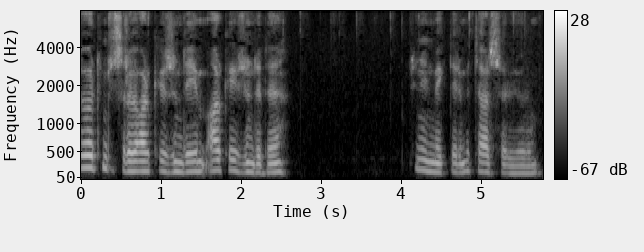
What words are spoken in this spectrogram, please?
Dördüncü sıra ve arka yüzündeyim. Arka yüzünde de bütün ilmeklerimi ters örüyorum.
